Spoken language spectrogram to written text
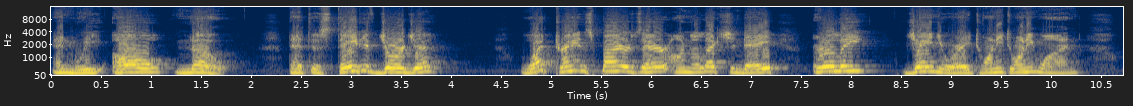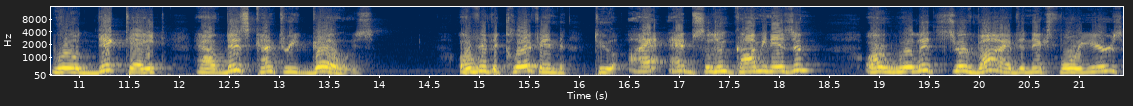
and we all know that the state of Georgia, what transpires there on election day, early January 2021, will dictate how this country goes over the cliff into absolute communism or will it survive the next four years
